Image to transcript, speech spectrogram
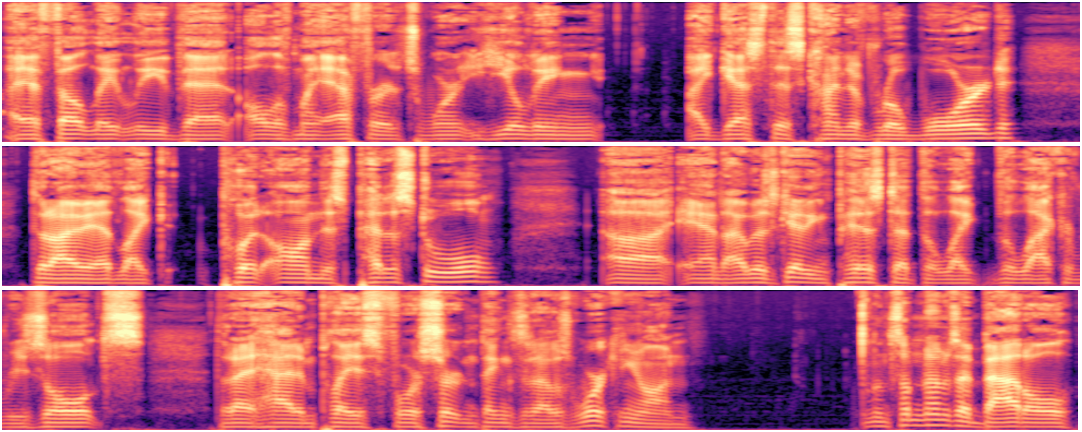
I have felt lately that all of my efforts weren't yielding, I guess, this kind of reward that I had like put on this pedestal, uh, and I was getting pissed at the like the lack of results that I had in place for certain things that I was working on and sometimes I battle,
